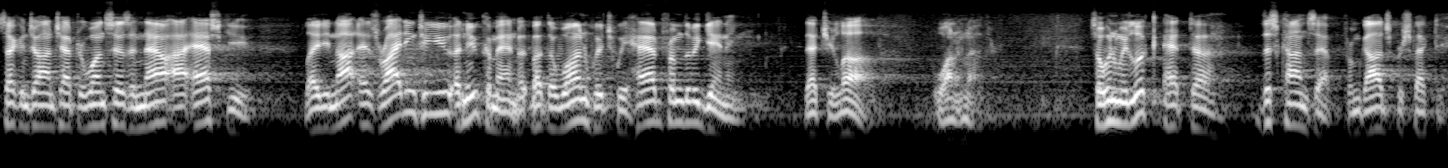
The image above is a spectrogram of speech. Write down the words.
2 John chapter 1 says, And now I ask you, lady, not as writing to you a new commandment, but the one which we had from the beginning, that you love one another. So when we look at uh, this concept from God's perspective,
